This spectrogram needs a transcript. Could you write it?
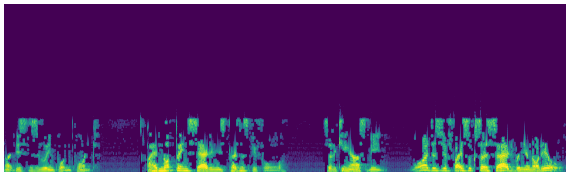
Now, this is a really important point. I had not been sad in his presence before, so the king asked me, Why does your face look so sad when you're not ill?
